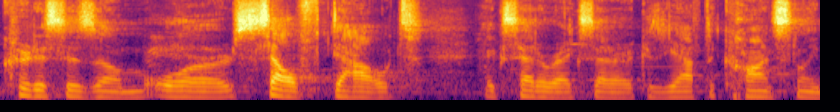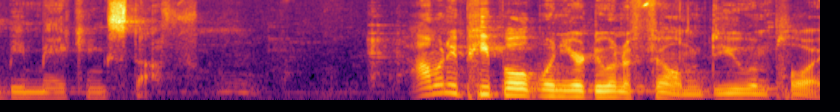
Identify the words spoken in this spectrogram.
criticism or self-doubt, et cetera, et cetera, because you have to constantly be making stuff. How many people, when you're doing a film, do you employ?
